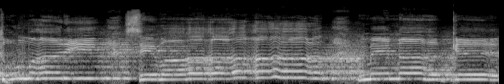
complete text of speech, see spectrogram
تمہاری سوا میں نہ کے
